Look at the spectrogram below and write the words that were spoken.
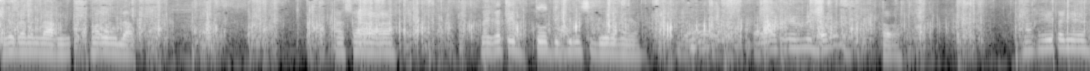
ganda ng langit, maulap. Nasa negative 2 degrees siguro ngayon. Parang sa early ba? Oo. Nakikita niyo yun,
